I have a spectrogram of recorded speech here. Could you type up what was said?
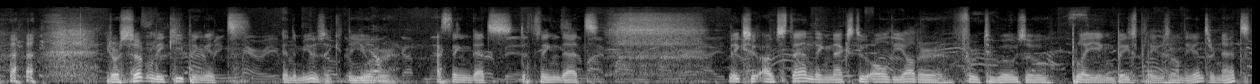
You're certainly keeping it in the music, the humor. I think that's the thing that makes you outstanding next to all the other virtuoso playing bass players on the internet.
